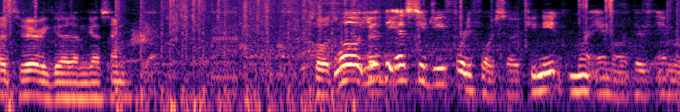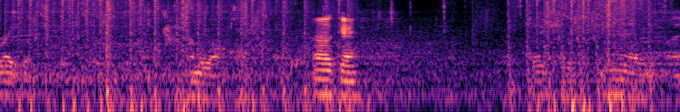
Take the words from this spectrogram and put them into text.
It's very good, I'm guessing. Yeah. So Well, you have the STG 44, so if you need more ammo, there's ammo right here. On the wall. Okay. Actually, yeah, wouldn't buy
